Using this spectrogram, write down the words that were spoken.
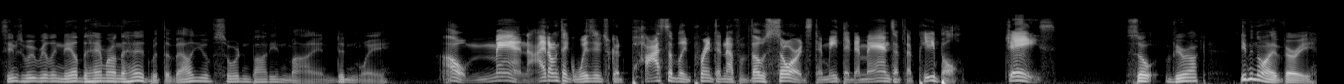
Seems we really nailed the hammer on the head with the value of sword and body and mind, didn't we? Oh man, I don't think wizards could possibly print enough of those swords to meet the demands of the people. Jeez. So, Virok, even though I very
